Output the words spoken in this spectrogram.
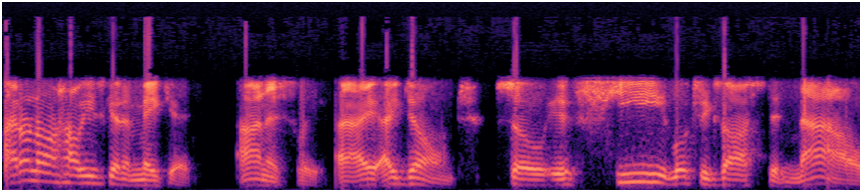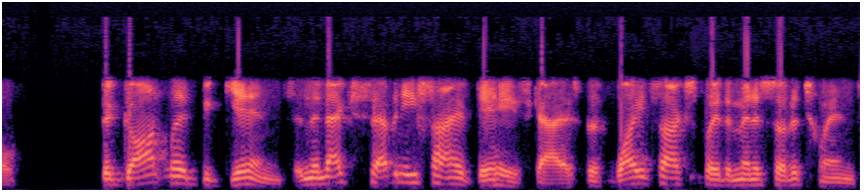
I don't know how he's going to make it. Honestly, I, I don't. So if he looks exhausted now, the gauntlet begins in the next 75 days, guys. The White Sox play the Minnesota Twins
